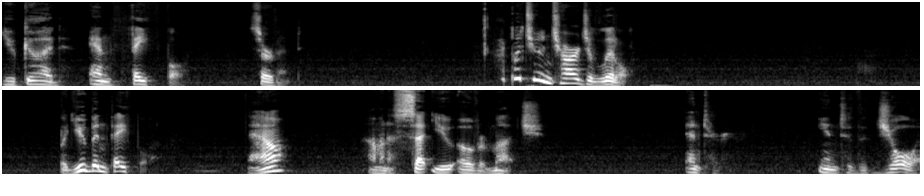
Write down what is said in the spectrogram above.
you good and faithful servant. I put you in charge of little. but you've been faithful. Now, I'm going to set you over much. Enter into the joy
